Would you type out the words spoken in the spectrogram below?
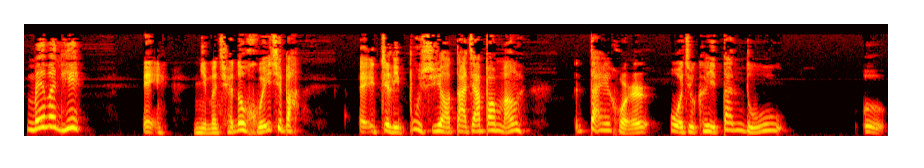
没问题，哎，你们全都回去吧，哎，这里不需要大家帮忙，待会儿我就可以单独，呃，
